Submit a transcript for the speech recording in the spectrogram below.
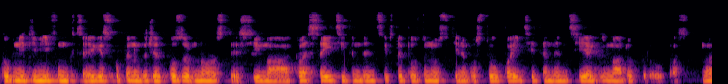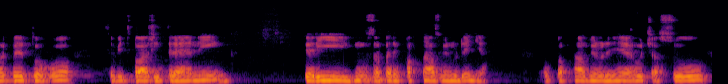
kognitivní funkce, jak je schopen udržet pozornost, jestli má klesající tendenci v té pozornosti nebo stoupající tendenci, jak ji má dobrou. Vlastně. Takhle toho se vytváří trénink, který mu zabere 15 minut denně. 15 minut denně jeho času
